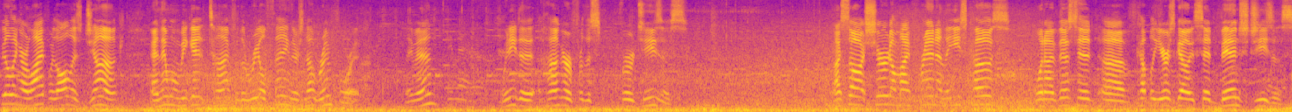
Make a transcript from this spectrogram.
filling our life with all this junk, and then when we get time for the real thing, there's no room for it. Amen? Amen. We need to hunger for this for Jesus. I saw a shirt on my friend on the East Coast when I visited uh, a couple years ago. It said "Binge Jesus."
